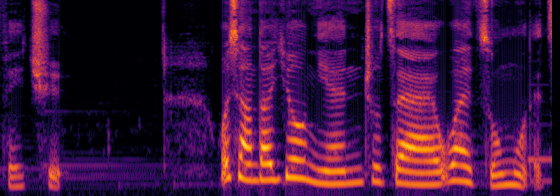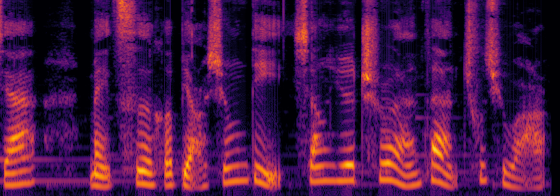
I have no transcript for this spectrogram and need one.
飞去。我想到幼年住在外祖母的家，每次和表兄弟相约吃完饭出去玩，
